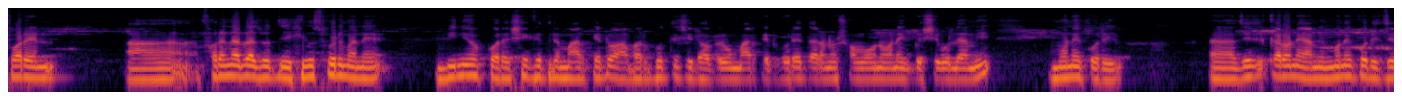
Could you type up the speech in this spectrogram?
ফরেন ফরেনাররা যদি হিউজ পরিমাণে বিনিয়োগ করে, সেক্ষেত্রে মার্কেটও আবার গতিশীল হবে এবং মার্কেট ঘুরে দাঁড়ানোর সম্ভাবনা অনেক বেশি বলে আমি মনে করি। যে কারণে আমি মনে করি যে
